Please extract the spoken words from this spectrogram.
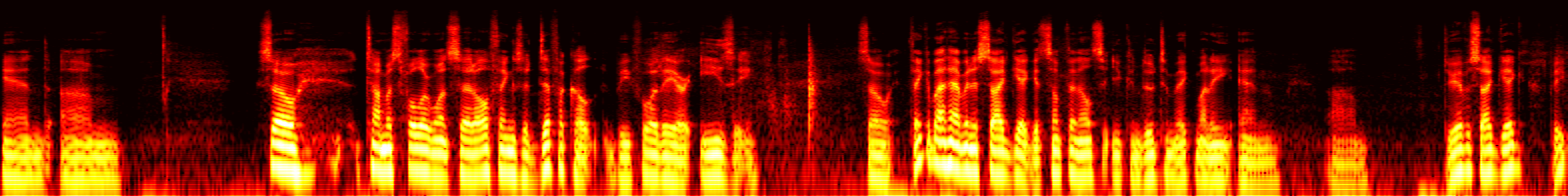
And um, so, Thomas Fuller once said, All things are difficult before they are easy. So, think about having a side gig. It's something else that you can do to make money. And um, do you have a side gig, Pete?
